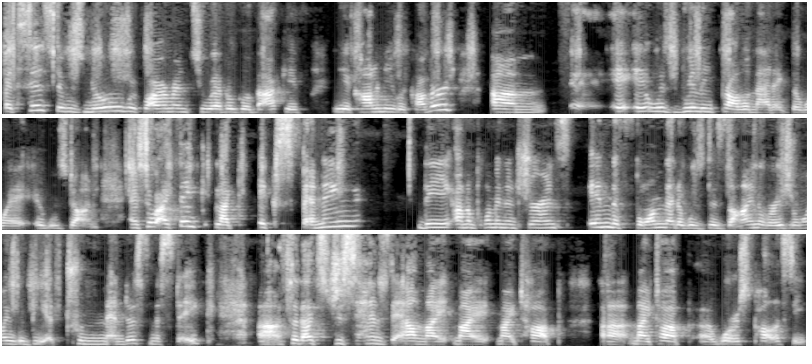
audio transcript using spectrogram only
But since there was no requirement to ever go back if the economy recovered, um, it, it, was really problematic the way it was done. And so I think like expanding the unemployment insurance in the form that it was designed originally would be a tremendous mistake. Uh, so that's just hands down my my my top uh, my top uh, worst policy.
